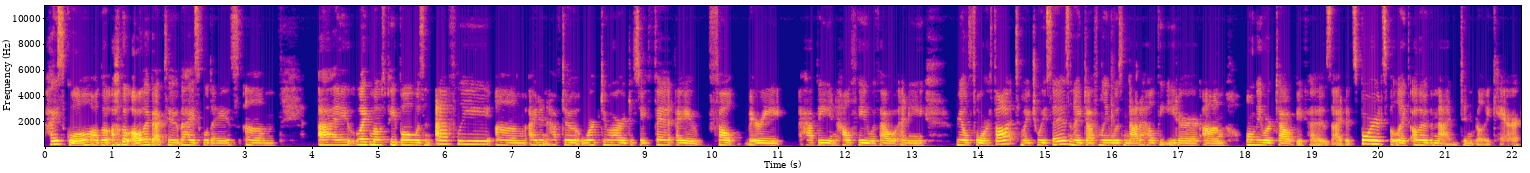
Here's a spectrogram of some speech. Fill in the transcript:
high school, I'll go, I'll go all the way back to the high school days. Um, I, like most people, was an athlete. Um, I didn't have to work too hard to stay fit. I felt very happy and healthy without any real forethought to my choices. And I definitely was not a healthy eater. Um, only worked out because I did sports, but like other than that, didn't really care.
